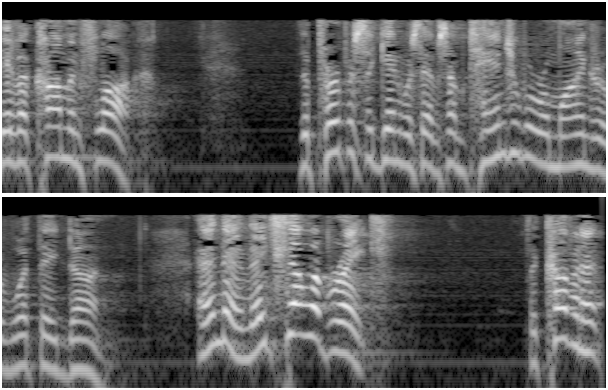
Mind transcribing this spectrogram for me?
they have a common flock. The purpose, again, was to have some tangible reminder of what they'd done. And then they'd celebrate the covenant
